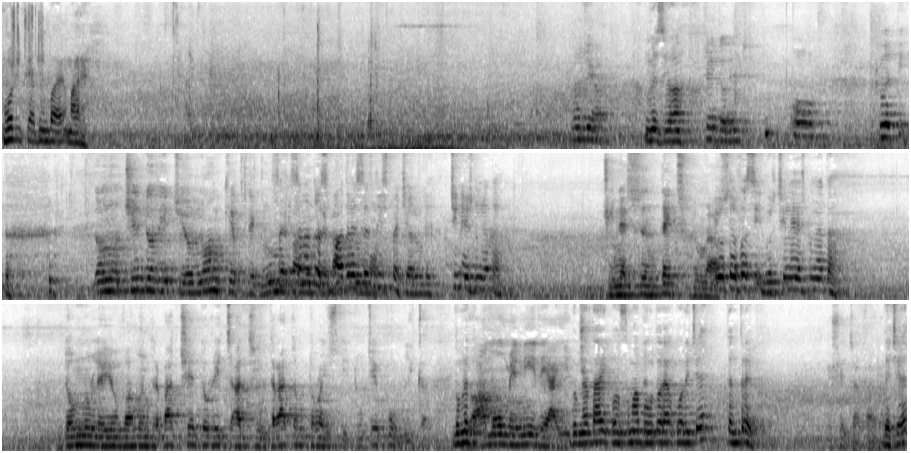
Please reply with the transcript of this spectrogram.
Poliția din Baia Mare. Bună ziua! Bună ziua! Ce doriți? O clătită. Domnul, ce doriți? Eu nu am chef de glume. Să fii v-am sănătos, mă întrebat adresez frumos. dispecerului. Cine ești dumneata? Cine sunteți Eu dumneavoastră? te văd sigur. Cine ești dumneata? Domnule, eu v-am întrebat ce doriți. Ați intrat într-o instituție publică. Domnule, eu am o menire aici. Dumneata ai consumat băuturi alcoolice? Te întreb. Ieșiți afară. De ce?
